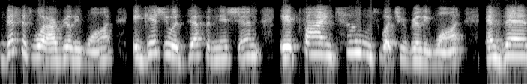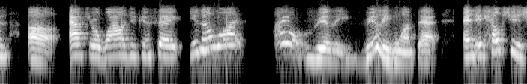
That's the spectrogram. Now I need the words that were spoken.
this is what I really want. It gives you a definition. It fine tunes what you really want. And then uh, after a while, you can say, you know what? I don't really, really want that. And it helps you to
